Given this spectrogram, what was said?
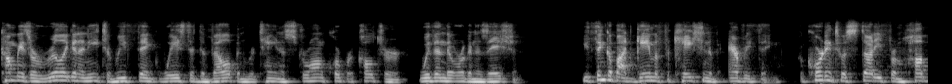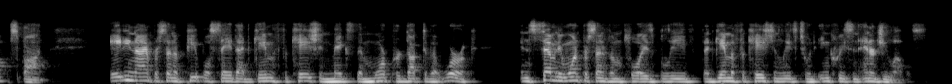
companies are really going to need to rethink ways to develop and retain a strong corporate culture within the organization. You think about gamification of everything. According to a study from HubSpot, 89% of people say that gamification makes them more productive at work, and 71% of employees believe that gamification leads to an increase in energy levels.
